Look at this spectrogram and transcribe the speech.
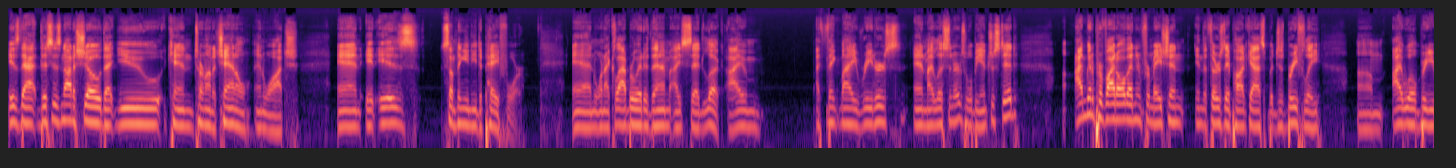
is that this is not a show that you can turn on a channel and watch, and it is something you need to pay for. And when I collaborated with them, I said, "Look, I'm, I think my readers and my listeners will be interested. I'm going to provide all that information in the Thursday podcast, but just briefly, um, I will be."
